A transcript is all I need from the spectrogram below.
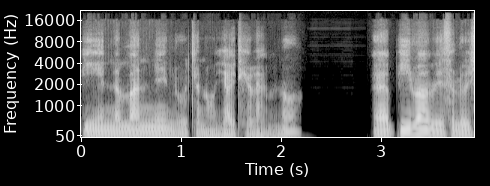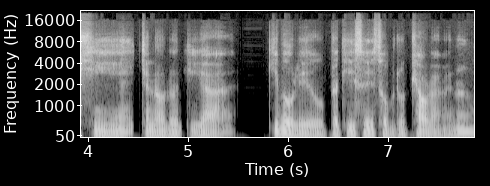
ပြီးရင်နံပါတ်2လို့ကျွန်တော်ရိုက်ထည့်လိုက်မယ်နော်အဲပြီးပါပြီဆိုလို့ရှိရင်ကျွန်တော်တို့ဒီက keyboard လေးကို back key ဆေးဆိုပြီးတော့ဖြောက်လိုက်မယ်နော်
